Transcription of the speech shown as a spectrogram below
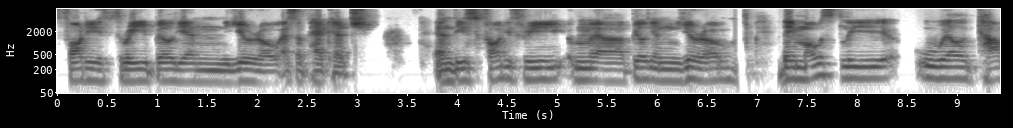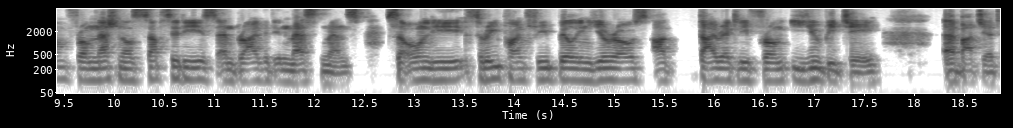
43 billion euro as a package. And these 43 um, uh, billion euro, they mostly will come from national subsidies and private investments. So only 3.3 billion euros are directly from EU budget. Uh, budget.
